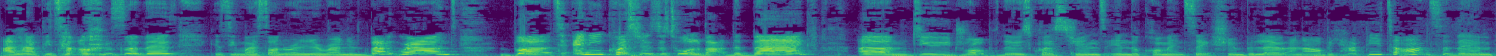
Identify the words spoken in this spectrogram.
I'm happy to answer this. You can see my son running around in the background. But any questions at all about the bag, um, do drop those questions in the comment section below and I'll be happy to answer them.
